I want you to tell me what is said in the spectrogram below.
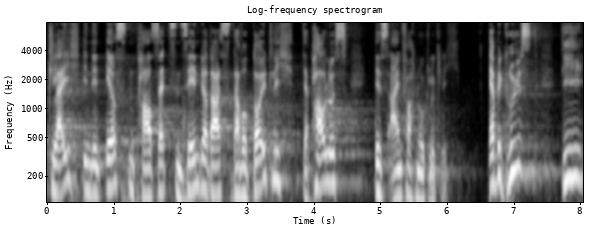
gleich in den ersten paar Sätzen sehen wir das. Da wird deutlich, der Paulus ist einfach nur glücklich. Er begrüßt die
